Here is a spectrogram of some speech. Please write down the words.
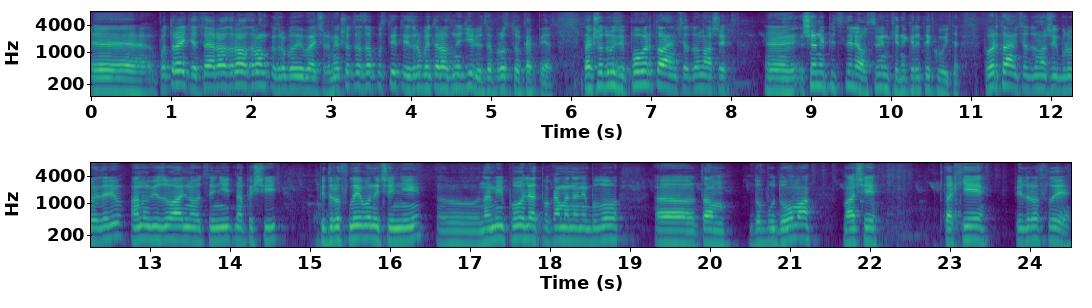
Е, по-третє, це раз раз зранку зробили вечором. Якщо це запустити і зробити раз в неділю, це просто капець. Так що, друзі, повертаємося до наших е, ще не підстеляв, свинки, не критикуйте. Повертаємося до наших бройлерів. Ану візуально оцініть, напишіть, підросли вони чи ні. Е, на мій погляд, поки мене не було е, там добу дома, наші птахи підросли.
